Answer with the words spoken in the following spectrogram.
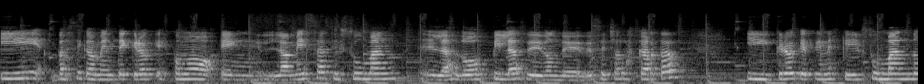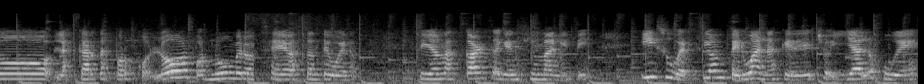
y básicamente creo que es como en la mesa se suman eh, las dos pilas de donde desechas las cartas y creo que tienes que ir sumando las cartas por color, por número, se ve bastante bueno. Se llama Cards Against Humanity y su versión peruana, que de hecho ya lo jugué,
